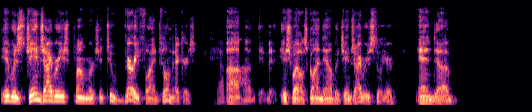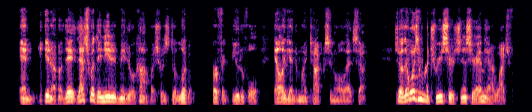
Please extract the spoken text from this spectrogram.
It was James Ivory, Ishmael Merchant, two very fine filmmakers. Yeah. Uh, Ishmael is gone now, but James Ivory is still here, and um, and you know they that's what they needed me to accomplish was to look perfect, beautiful, elegant in my tux and all that stuff. So there wasn't much research necessary. I mean, I watched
